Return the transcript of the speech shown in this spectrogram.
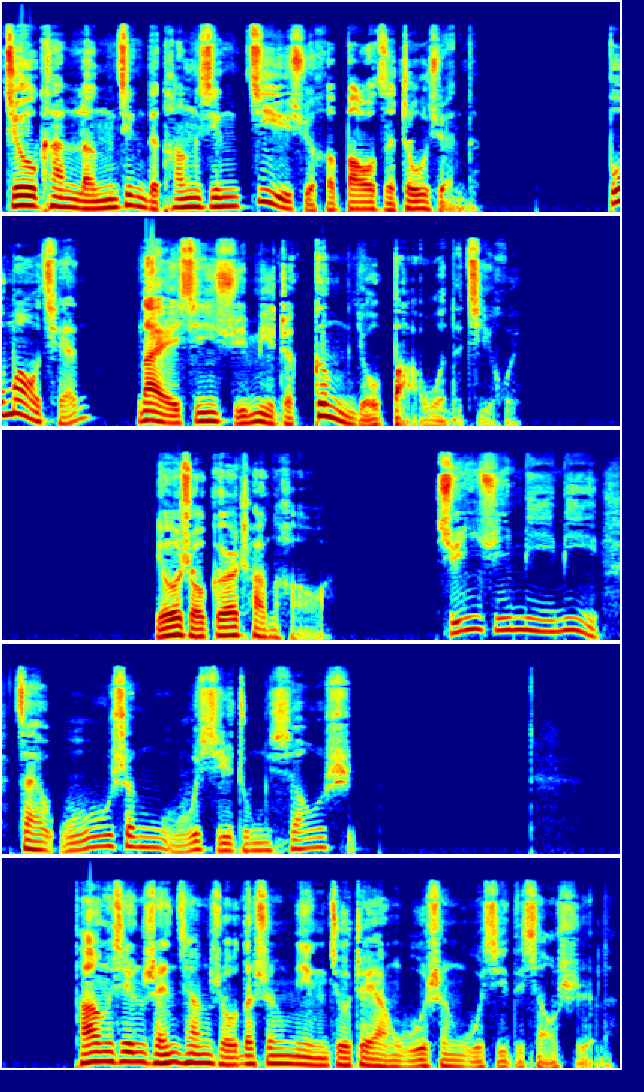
就看冷静的汤兴继续和包子周旋的，不冒险，耐心寻觅着更有把握的机会。有首歌唱的好啊。寻寻觅觅，在无声无息中消逝。汤兴神枪手的生命就这样无声无息的消失了，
